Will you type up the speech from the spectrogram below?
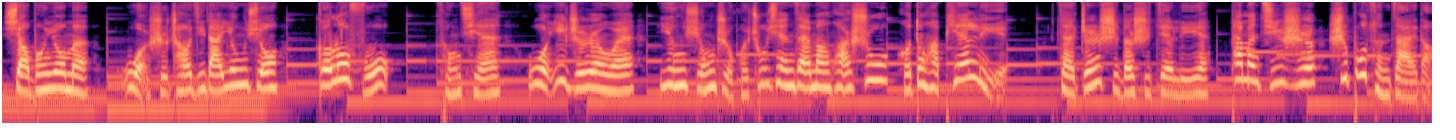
小朋友们，我是超级大英雄格罗弗。从前，我一直认为英雄只会出现在漫画书和动画片里，在真实的世界里，他们其实是不存在的。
